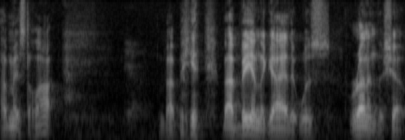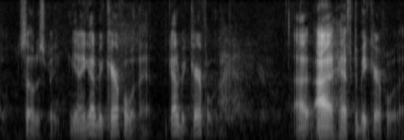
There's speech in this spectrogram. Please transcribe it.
I've missed a lot by being, by being the guy that was running the show, so to speak. You know, you got to be careful with that. You got to be careful with that. I, I have to be careful with that.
